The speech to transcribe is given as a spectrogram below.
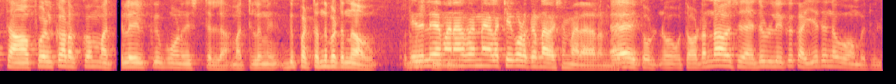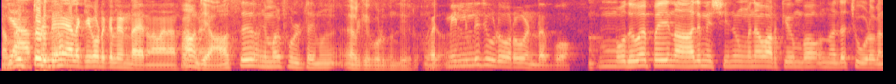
സ്റ്റാഫുകൾക്ക് അടക്കം മറ്റുള്ളവർക്ക് പോകണത് ഇഷ്ടമല്ല മറ്റുള്ള ഇത് പെട്ടെന്ന് പെട്ടെന്ന് ആവും ഇതിലെ മനോഹരനെ ഇളക്കി കൊടുക്കേണ്ട ആവശ്യം വരാറുണ്ട്. ഏയ് തൊട്ടേണ്ട ആവശ്യം അതിന്റെ ഉള്ളിലേക്ക് കയ്യേറ്റ് തന്നെ പോകാൻ പറ്റില്ല ഗ്യാസിൽ ഇളക്കി കൊടുക്കലുണ്ടായിരുന്നു ആ ഗ്യാസ് നമ്മൾ ഫുൾ ടൈം ഇളക്കി കൊടുക്കേണ്ടി വരും. മില്ലിൽ ചൂട് കുറവുണ്ട് ഇപ്പോ? അപ്പം പൊതുവെ ഇപ്പോൾ ഈ നാല് മെഷീനും ഇങ്ങനെ വർക്ക് ചെയ്യുമ്പോൾ നല്ല ചൂടൊക്കെ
